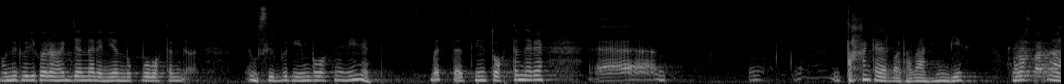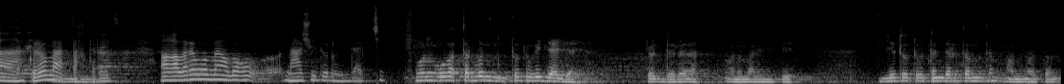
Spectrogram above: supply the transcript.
Оны көбілі көрі хаджандар емен нұқ болуқтар ымсыр бұд ең болуқтар емен. Бұд тені тоқтан әрі таққан кәдер баталан хим бір. Көрі ола аттақтар әді. Ағалары ола ола нашу дұру үйдатшы. Оны олаттарбын тутуге жайжай. Көддөрі, оны мәлімді. Же тутуутан жартамытым, оны отын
